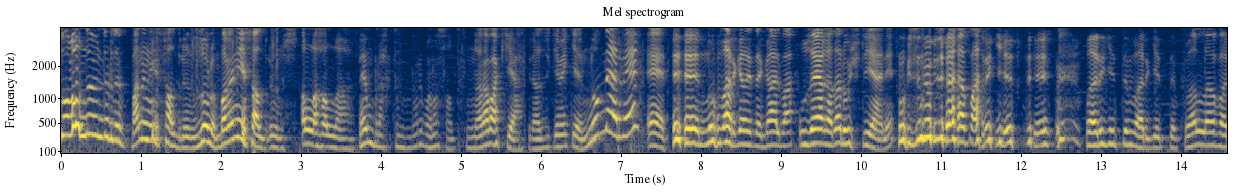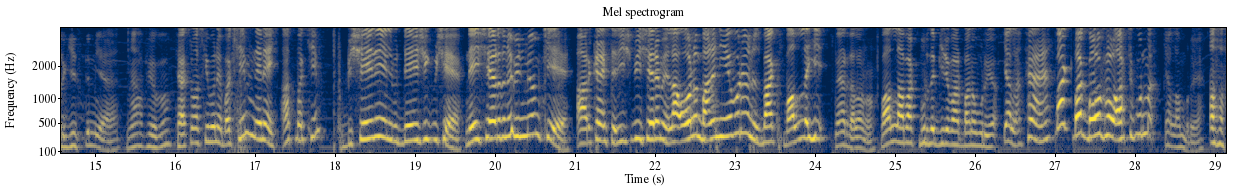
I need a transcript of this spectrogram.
Son anda öldürdü. Bana niye saldırıyorsunuz oğlum? Bana niye saldırıyorsunuz? Allah Allah. Ben bıraktım bunları bana saldır. Bunlara bak ya. Birazcık yemek yiyelim. Noob nerede? Evet. Noob arkadaşlar galiba uzaya kadar uçtu yani. Uçun ucuna fark ettim. fark ettim fark ettim. Vallahi fark ettim ya. Ne yapıyor bu? Ters maske bu ne? Bakayım ne ne? At bakayım. Bir şey değil bu değişik bir şey. Ne işe yaradığını bilmiyorum ki. Arkadaşlar hiçbir işe yaramıyor. La oğlum bana niye vuruyorsunuz? Bak vallahi. Nerede lan o? Vallahi bak burada biri var bana vuruyor. Gel lan. He. Bak bak balık o artık vurma. Gel lan buraya. Aha.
